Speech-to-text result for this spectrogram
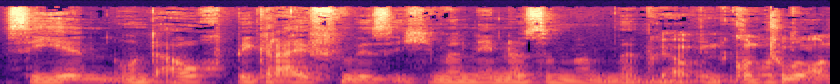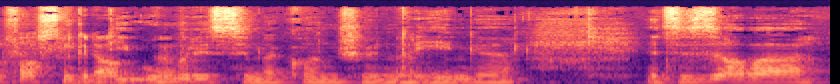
sehen und auch begreifen, wie es ich immer nenne. Also man, man ja, in Kontur die, anfassen, genau. Die Umrisse, man kann schön ja. drehen. Gell. Jetzt ist es aber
